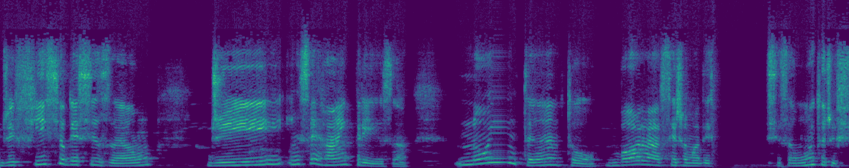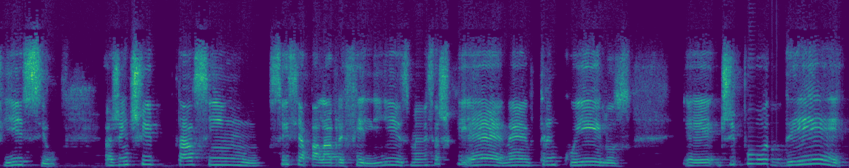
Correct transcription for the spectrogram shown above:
difícil decisão de encerrar a empresa. No entanto, embora seja uma decisão muito difícil, a gente está assim, não sei se a palavra é feliz, mas acho que é, né? Tranquilos, é, de poder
